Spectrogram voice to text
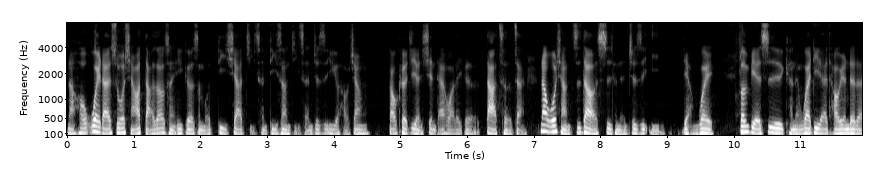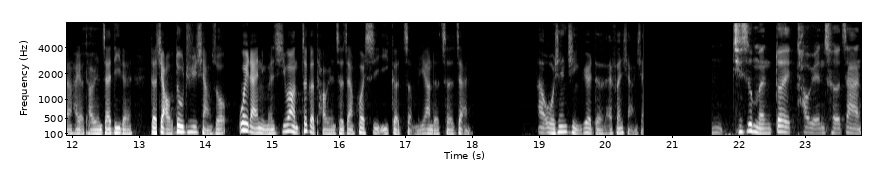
然后未来说想要打造成一个什么地下几层、地上几层，就是一个好像高科技、很现代化的一个大车站。那我想知道的是，可能就是以两位。分别是可能外地来桃园的人，还有桃园在地人的角度去想说，未来你们希望这个桃园车站会是一个怎么样的车站？啊，我先请月德来分享一下。嗯，其实我们对桃园车站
